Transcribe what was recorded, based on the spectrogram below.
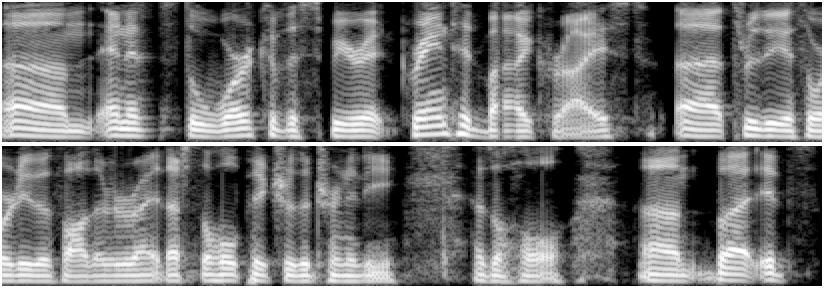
Um, and it's the work of the Spirit granted by Christ uh, through the authority of the Father, right? That's the whole picture of the Trinity as a whole. Um, but it's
